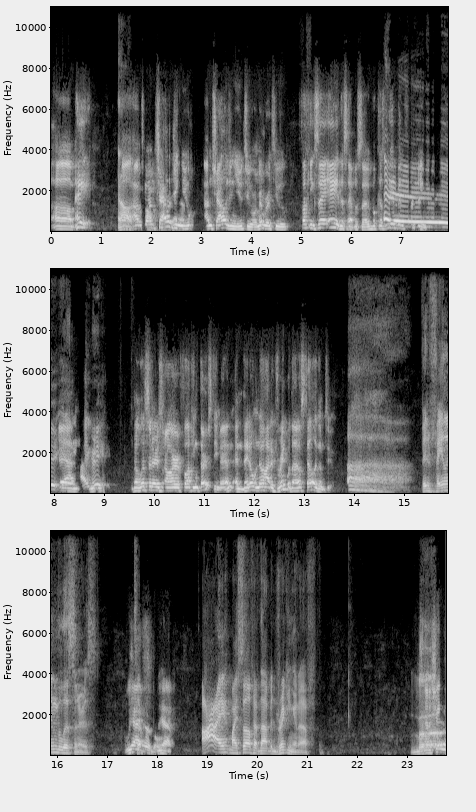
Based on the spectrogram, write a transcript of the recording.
Um, hey, And uh, I'm, I'm challenging you. I'm challenging you to remember to fucking say "a" this episode because we have been freaking Yeah, I agree. the listeners are fucking thirsty, man, and they don't know how to drink without us telling them to. Ah, been failing the listeners. We have, Terrible. we have. I myself have not been drinking enough. Gotta change,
